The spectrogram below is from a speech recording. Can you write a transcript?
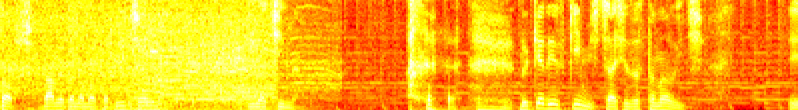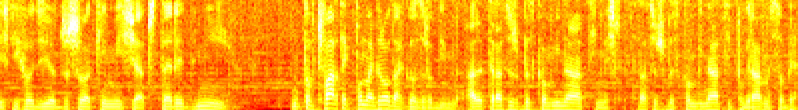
Dobrze, damy go na motorniczym i lecimy. Do kiedy jest Kimiś? Trzeba się zastanowić. Jeśli chodzi o Joshua Kimisia, 4 dni. No to w czwartek po nagrodach go zrobimy, ale teraz już bez kombinacji, myślę. Teraz już bez kombinacji pogramy sobie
